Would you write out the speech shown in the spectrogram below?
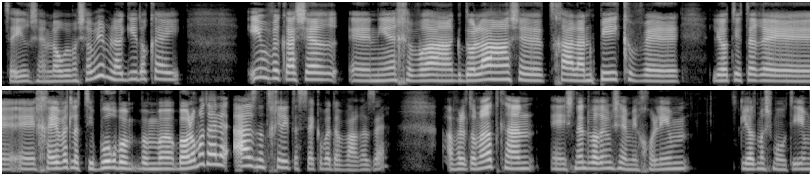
צעיר שאין לו הרבה משאבים, להגיד, אוקיי, אם וכאשר נהיה חברה גדולה שצריכה להנפיק ולהיות יותר אה, אה, חייבת לציבור בעולמות האלה, אז נתחיל להתעסק בדבר הזה. אבל את אומרת כאן אה, שני דברים שהם יכולים להיות משמעותיים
